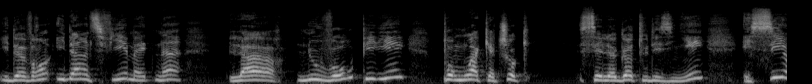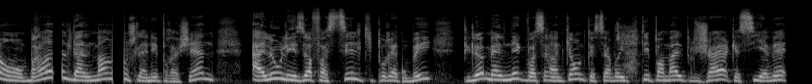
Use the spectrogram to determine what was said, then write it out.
Ils devront identifier maintenant leur nouveau pilier. Pour moi, Ketchuk, c'est le gars tout désigné. Et si on branle dans le manche l'année prochaine, allô les offres hostiles qui pourraient tomber. Puis là, Melnick va se rendre compte que ça va coûter pas mal plus cher que s'il avait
